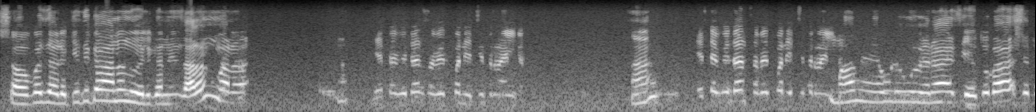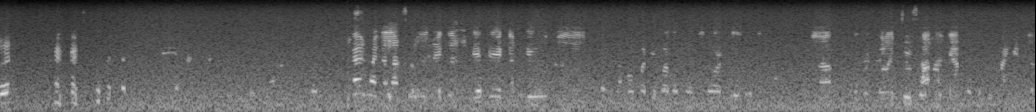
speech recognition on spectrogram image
सभापती झाले. किती काय आनंद होईल का नाही? झाला ना मला. येत्या विधानसभेत पण हे चित्र राहील का? हा? येत्या विधानसभेत पण राहील. का? मान एवढे उभे राहायचे काय सांगाल आज सर्व नेते एकत्र येऊन सभापती पदाचा साथ असं तुम्ही सांगितलं.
